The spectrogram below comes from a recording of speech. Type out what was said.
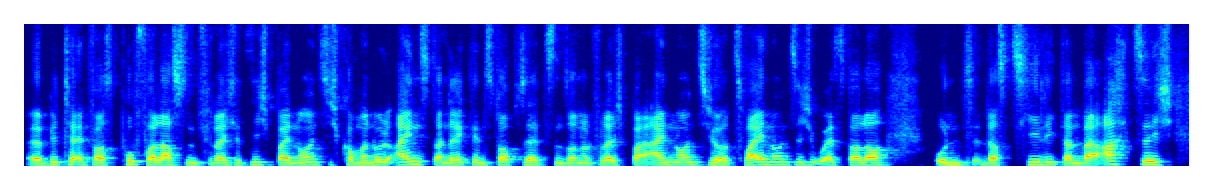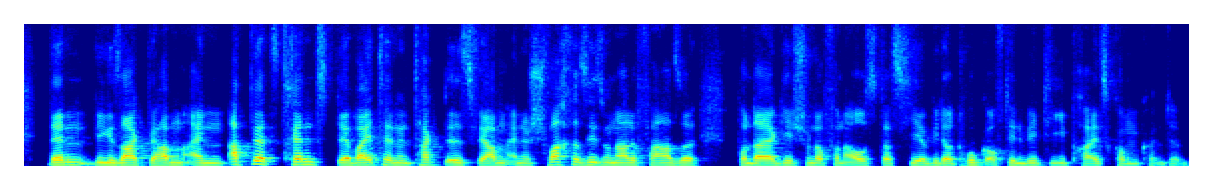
äh, bitte etwas Puffer lassen. Vielleicht jetzt nicht bei 90,01 dann direkt den Stop setzen, sondern vielleicht bei 91 oder 92 US-Dollar und das Ziel liegt dann bei 80. Denn wie gesagt, wir haben einen Abwärtstrend, der weiterhin intakt ist. Wir haben eine schwache saisonale Phase. Von daher gehe ich schon davon aus, dass hier wieder Druck auf den WTI-Preis kommen könnte.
